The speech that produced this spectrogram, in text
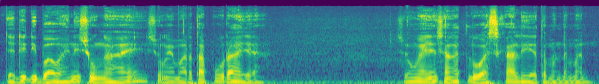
Jadi di bawah ini sungai, Sungai Martapura ya. Sungainya sangat luas sekali ya, teman-teman.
